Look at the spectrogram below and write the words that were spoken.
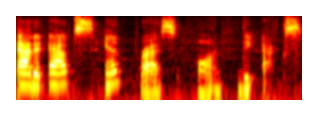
Edit Apps, and press on the X.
